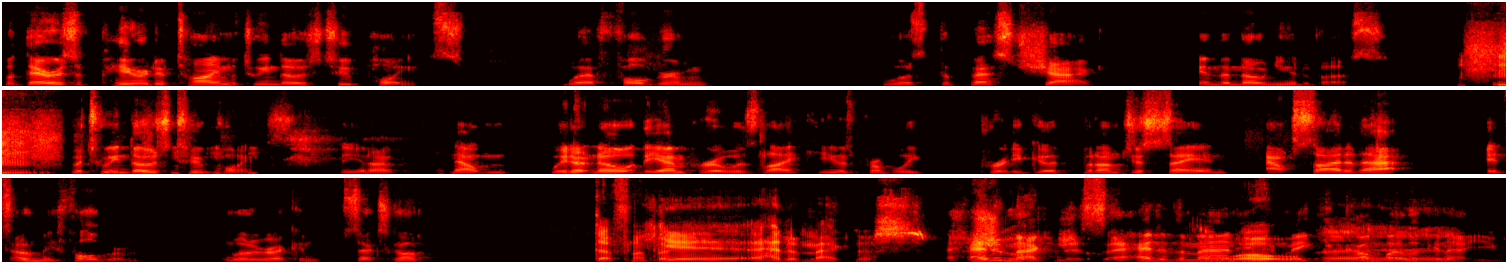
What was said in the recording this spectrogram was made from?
But there is a period of time between those two points where Fulgrim was the best shag in the known universe. Between those two points, you know. Now we don't know what the Emperor was like. He was probably pretty good, but I'm just saying, outside of that, it's only Fulgrim. What do you reckon, Sex God? Definitely. Yeah, ahead of Magnus. Ahead of Sure, Magnus, ahead of the man who Whoa. can make you come by looking at you.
